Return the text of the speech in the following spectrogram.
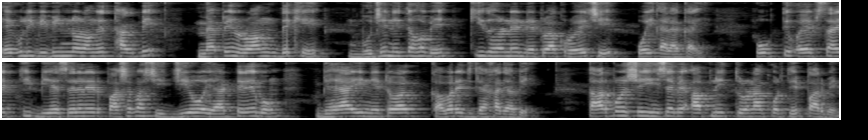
এগুলি বিভিন্ন রঙের থাকবে। ম্যাপের রং দেখে বুঝে নিতে হবে কী ধরনের নেটওয়ার্ক রয়েছে ওই এলাকায়। উক্তি ওয়েবসাইটটি বিএসএনএলের পাশাপাশি জিও, এয়ারটেল এবং ভিআই নেটওয়ার্ক কভারেজ দেখা যাবে। তারপর সেই হিসাবে আপনি তুলনা করতে পারবেন।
